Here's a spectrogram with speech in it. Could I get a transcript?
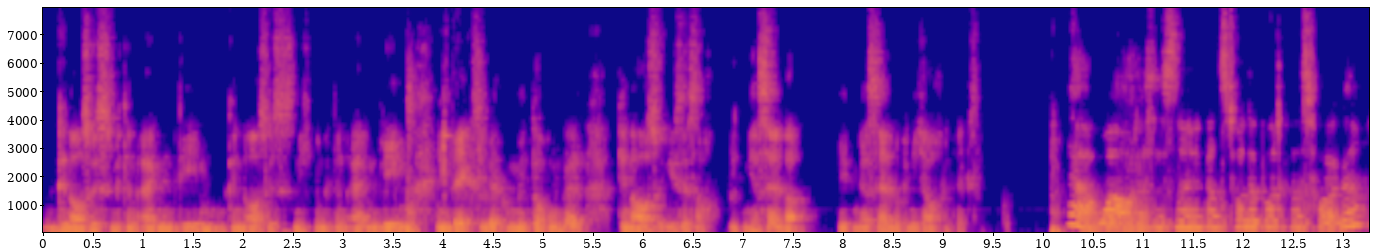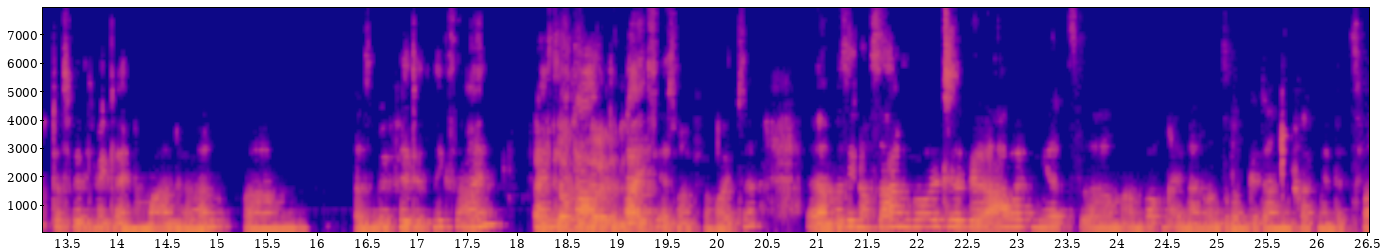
Mhm. Genauso ist es mit dem eigenen Leben und genauso ist es nicht nur mit dem eigenen Leben in Wechselwirkung mit der Umwelt, genauso ist es auch mit mir selber. Mit mir selber bin ich auch in Wechsel. Ja, wow, das ist eine ganz tolle Podcast-Folge. Das werde ich mir gleich nochmal anhören. Ähm, also mir fällt jetzt nichts ein. Eine Frage reicht erstmal für heute. Ähm, was ich noch sagen wollte, wir arbeiten jetzt ähm, am Wochenende an unserem Gedankenfragmente 2.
